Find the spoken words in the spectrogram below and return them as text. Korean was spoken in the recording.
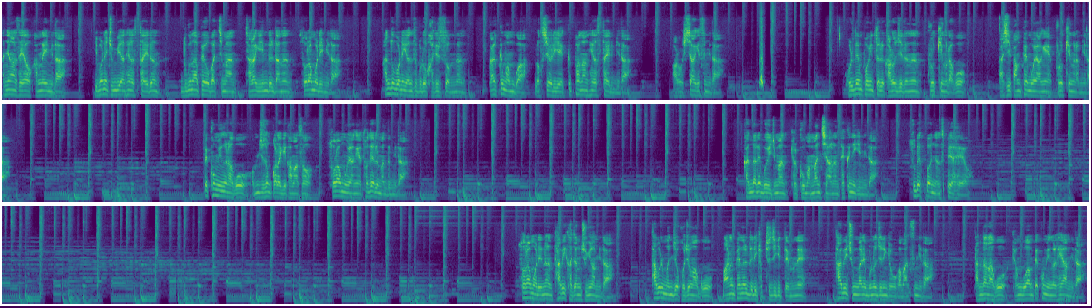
안녕하세요. 강래입니다. 이번에 준비한 헤어스타일은 누구나 배워봤지만 잘하기 힘들다는 소라머리입니다. 한두 번의 연습으로 가질 수 없는 깔끔함과 럭셔리의 끝판왕 헤어스타일입니다. 바로 시작하겠습니다. 골든 포인트를 가로지르는 브로킹을 하고 다시 방패 모양의 브로킹을 합니다. 백코밍을 하고 엄지손가락에 감아서 소라 모양의 토대를 만듭니다. 간단해 보이지만 결코 만만치 않은 테크닉입니다. 수백 번 연습해야 해요. 소라머리는 탑이 가장 중요합니다. 탑을 먼저 고정하고 많은 패널들이 겹쳐지기 때문에 탑이 중간에 무너지는 경우가 많습니다. 단단하고 견고한 백호밍을 해야 합니다.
